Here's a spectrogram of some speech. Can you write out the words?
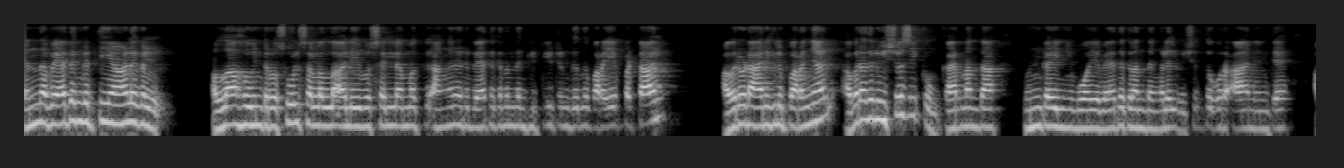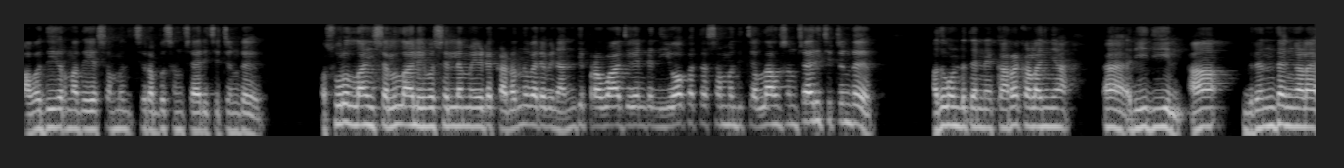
എന്ന വേദം കെട്ടിയ ആളുകൾ അള്ളാഹുവിന്റെ റസൂൽ സല്ലാ അലൈഹി വസല്ലമക്ക് അങ്ങനെ ഒരു വേദഗ്രന്ഥം കിട്ടിയിട്ടുണ്ട് എന്ന് പറയപ്പെട്ടാൽ അവരോട് ആരെങ്കിലും പറഞ്ഞാൽ അവരതിൽ വിശ്വസിക്കും. കാരണം എന്താ? മുൻകഴിഞ്ഞു പോയ വേദഗ്രന്ഥങ്ങളിൽ വിശുദ്ധ ഖുർആാനിന്റെ അവതീർണതയെ സംബന്ധിച്ച് റബ്ബ് സംസാരിച്ചിട്ടുണ്ട്. റസൂൽ അള്ളാഹി സല്ലാ അലൈഹി വസ്ല്ലമ്മയുടെ കടന്നുവരവിന് അന്ത്യപ്രവാചകന്റെ നിയോഗത്തെ സംബന്ധിച്ച് അള്ളാഹു സംസാരിച്ചിട്ടുണ്ട്. അതുകൊണ്ട് തന്നെ കറകളഞ്ഞ രീതിയിൽ ആ ഗ്രന്ഥങ്ങളെ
